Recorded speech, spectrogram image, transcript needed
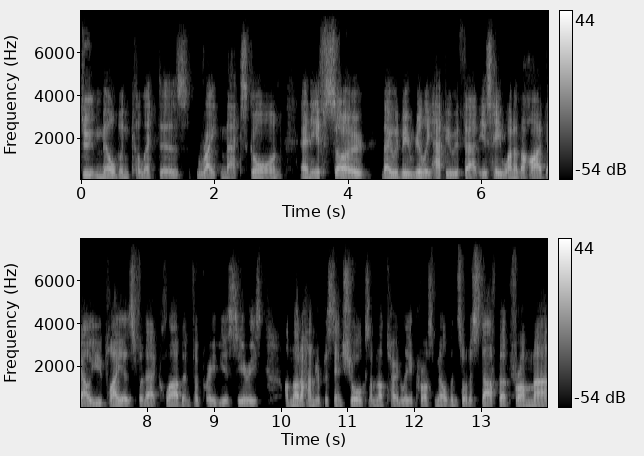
Do Melbourne collectors rate Max Gawn, And if so, they would be really happy with that. Is he one of the high value players for that club and for previous series? I'm not 100% sure because I'm not totally across Melbourne sort of stuff, but from uh,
